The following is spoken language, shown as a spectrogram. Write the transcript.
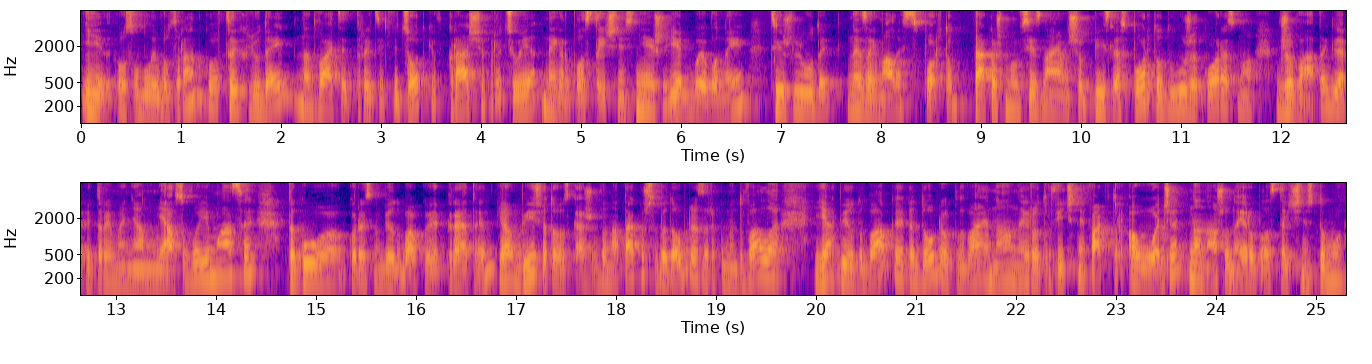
і особливо зранку, цих людей на 20-30% краще працює нейропластичність, ніж якби вони, ці ж люди, не займалися спортом. Також ми всі знаємо, що після спорту дуже корисно вживати для підтримання м'ясової маси таку корисну біодобавку, як креатин. Я вам більше того скажу, вона також себе добре зарекомендувала як біодобавка, яка добре впливає на нейротрофічний фактор. А отже, на нашу нейропластичність. Тому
